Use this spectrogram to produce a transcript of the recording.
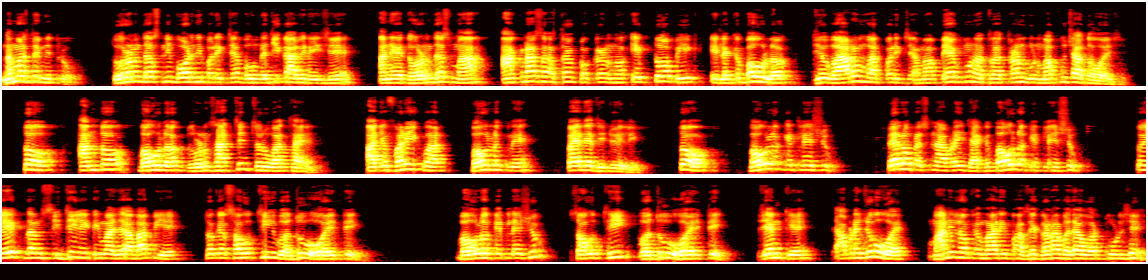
નમસ્તે મિત્રો. ધોરણ દસની બોર્ડની પરીક્ષા બહુ નજીક આવી રહી છે અને ધોરણ દસમાં આંકડાશાસ્ત્ર પ્રકરણનો એક ટોપિક એટલે કે બહુલક જે વારંવાર પરીક્ષામાં બે ગુણ અથવા ત્રણ ગુણમાં પૂછાતો હોય છે. તો આમ તો બહુલક ધોરણ સાતથી જ શરૂઆત થાય છે. આજે ફરી એકવાર બહુલકને પહેલેથી જોઈ લઈએ. તો બહુલક એટલે શું? પહેલો પ્રશ્ન આપણે થાય કે બહુલક એટલે શું? તો એકદમ સીધી લીટીમાં જવાબ આપીએ તો કે સૌથી વધુ હોય તે. બહુલક એટલે શું? સૌથી વધુ હોય તે. જેમ કે, આપણે જોવું હોય, માની લો કે મારી પાસે ઘણા બધા વર્તુળ છે.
